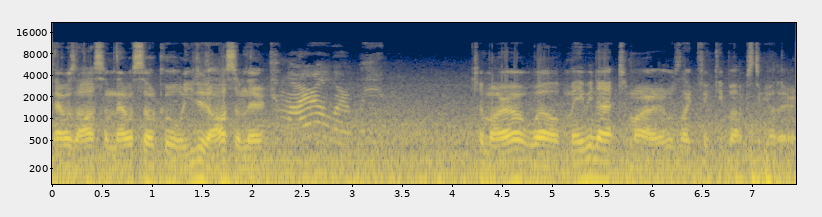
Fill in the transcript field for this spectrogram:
That was awesome. That was so cool. You did awesome there. Tomorrow or when? Tomorrow? Well, maybe not tomorrow. It was like 50 bucks to go there.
